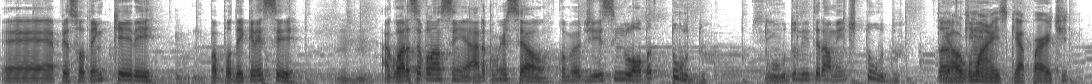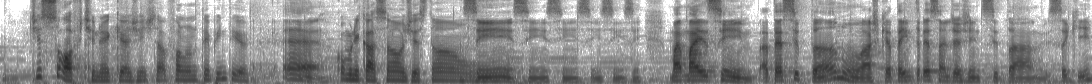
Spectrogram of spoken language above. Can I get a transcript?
É, a pessoa tem que querer para poder crescer. Uhum. Agora você falando assim, área comercial, como eu disse, engloba tudo. Sim. Tudo, literalmente tudo. e Tanto algo que- mais, que é a parte de soft, né? Que a gente tava falando o tempo inteiro. É, Comunicação, gestão. Sim, sim, sim, sim, sim, sim. Mas, mas assim, até citando, acho que é até interessante a gente citar isso aqui.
